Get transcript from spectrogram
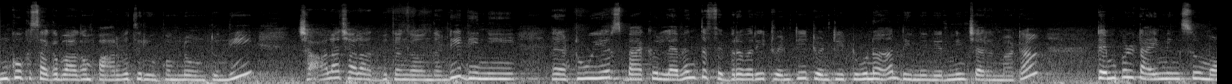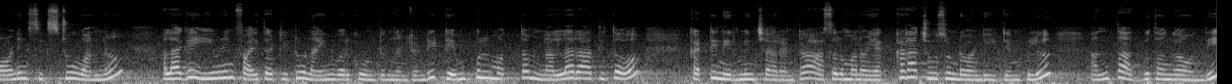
ఇంకొక సగభాగం పార్వతి రూపంలో ఉంటుంది. చాలా చాలా అద్భుతంగా ఉందండి. దీన్ని two years back eleventh February twenty twenty టూన దీన్ని నిర్మించారనమాట temple timings morning six to one అలాగే evening five thirty to nine వరకు ఉంటుందంటండి. టెంపుల్ మొత్తం నల్లరాతితో కట్టి నిర్మించారంట. అసలు మనం ఎక్కడా చూసుండవండి ఈ టెంపుల్. అంత అద్భుతంగా ఉంది.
